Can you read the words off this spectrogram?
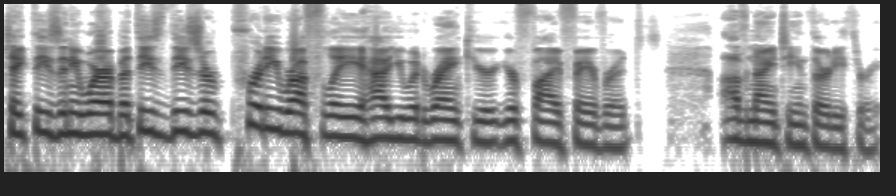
take these anywhere. But these these are pretty roughly how you would rank your your five favorites of 1933.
